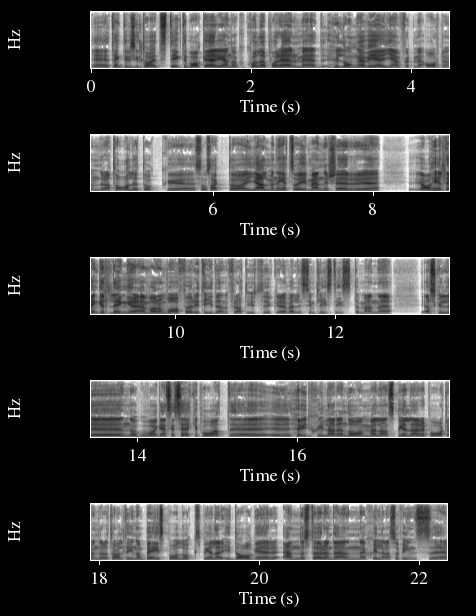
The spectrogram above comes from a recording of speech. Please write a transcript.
eh tänkte vi skulle ta ett steg tillbaka här igen och kolla på det här med hur långa vi är jämfört med 1800-talet och eh, som sagt då, i allmänhet så är människor eh, ja, helt enkelt längre än vad de var förr i tiden för att uttrycka det väldigt simplistiskt. Men eh, jag skulle nog vara ganska säker på att eh, eh höjdskillnaden då mellan spelare på 1800-talet inom baseball och spelare idag är ännu större än den skillnaden som finns eh,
